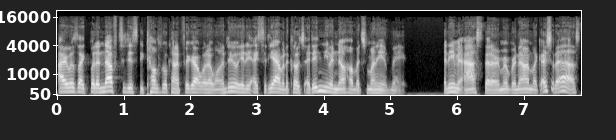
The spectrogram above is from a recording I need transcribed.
I was like, but enough to just be comfortable, kind of figure out what I want to do. And I said, yeah, I'm going to coach. I didn't even know how much money I've made. I didn't even ask that. I remember now. I'm like, I should ask.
